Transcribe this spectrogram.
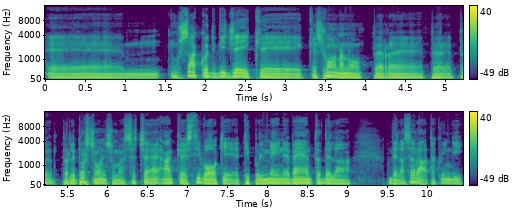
eh, un sacco di DJ che, che suonano per, per, per, per, le persone, insomma se c'è anche Steve Aoki è tipo il main event della, della, serata, quindi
